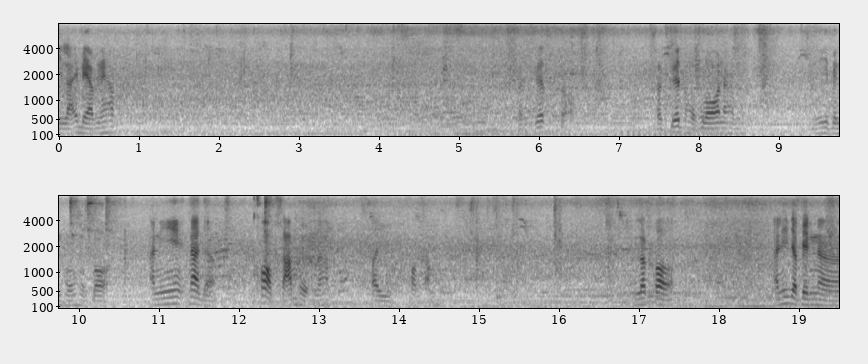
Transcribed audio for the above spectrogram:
มีหลายแบบนะครับ สเกิร์ตสเกิร์ตหกล้อนะครับนนี้จะเป็นหงหกล้อ อันนี้น่าจะครอบสามหกนะครับไปครอบสามหกแล้วก็ อันนี้จะเป็นออ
